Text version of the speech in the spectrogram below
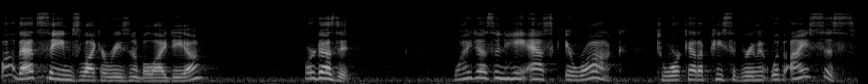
Well, that seems like a reasonable idea. Or does it? Why doesn't he ask Iraq to work out a peace agreement with ISIS?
